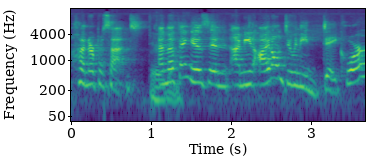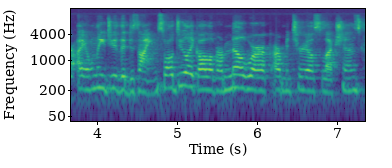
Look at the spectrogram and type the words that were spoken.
Hundred percent. There you And the thing is, and I mean, I don't do any decor. I only do the design. So I'll do like all of our millwork, our material selections.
